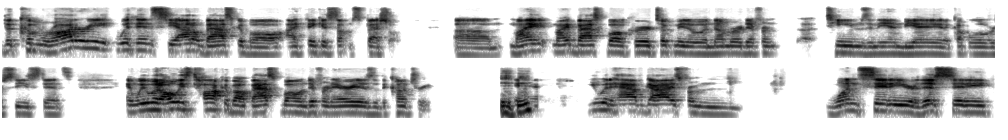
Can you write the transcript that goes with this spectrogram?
the camaraderie within Seattle basketball, I think, is something special. Um, my my basketball career took me to a number of different uh, teams in the NBA and a couple overseas stints and we would always talk about basketball in different areas of the country. Mm-hmm. you would have guys from one city or this city,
